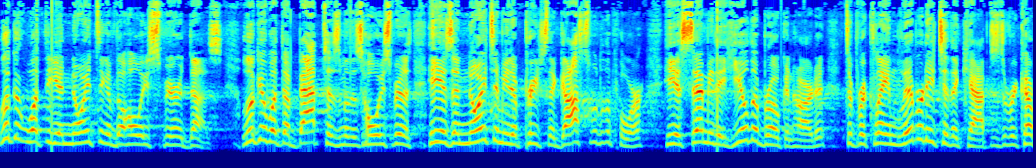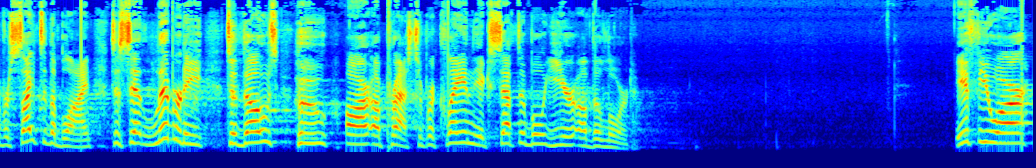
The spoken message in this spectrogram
Look at what the anointing of the Holy Spirit does. Look at what the baptism of this Holy Spirit does. He has anointed me to preach the gospel to the poor. He has sent me to heal the brokenhearted, to proclaim liberty to the captives, to recover sight to the blind, to set liberty to those who are oppressed, to proclaim the acceptable year of the Lord. If you are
